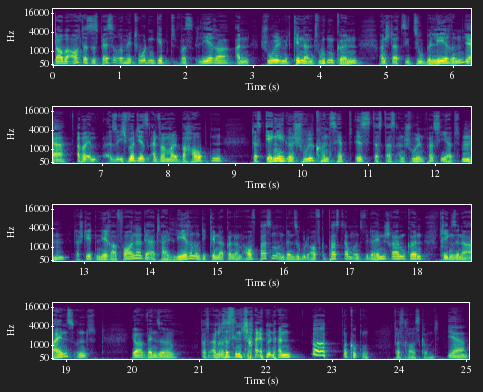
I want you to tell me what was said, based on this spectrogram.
glaube auch, dass es bessere Methoden gibt, was Lehrer an Schulen mit Kindern tun können, anstatt sie zu belehren. Ja. Aber im, also ich würde jetzt einfach mal behaupten, das gängige Schulkonzept ist, dass das an Schulen passiert. Da steht ein Lehrer vorne, der erteilt Lehren und die Kinder können dann aufpassen und wenn sie gut aufgepasst haben und es wieder hinschreiben können, kriegen sie eine Eins und ja, wenn sie was anderes hinschreiben, dann ja, mal gucken, was rauskommt. Ja.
